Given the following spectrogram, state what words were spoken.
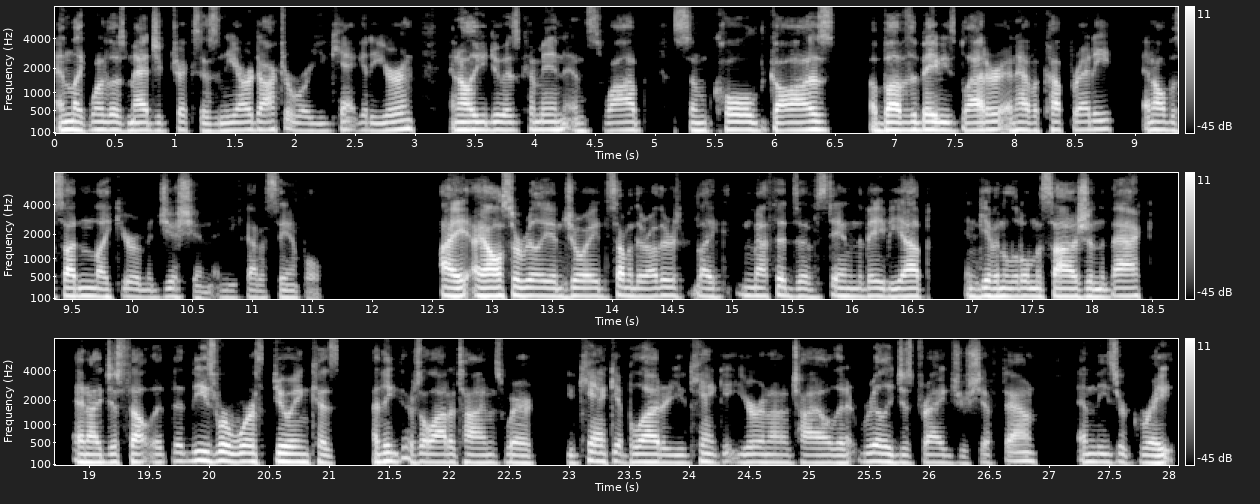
And like one of those magic tricks as an ER doctor where you can't get a urine and all you do is come in and swab some cold gauze above the baby's bladder and have a cup ready. And all of a sudden, like you're a magician and you've got a sample. I, I also really enjoyed some of their other like methods of standing the baby up and giving a little massage in the back and I just felt that, that these were worth doing because I think there's a lot of times where you can't get blood or you can't get urine on a child and it really just drags your shift down. And these are great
